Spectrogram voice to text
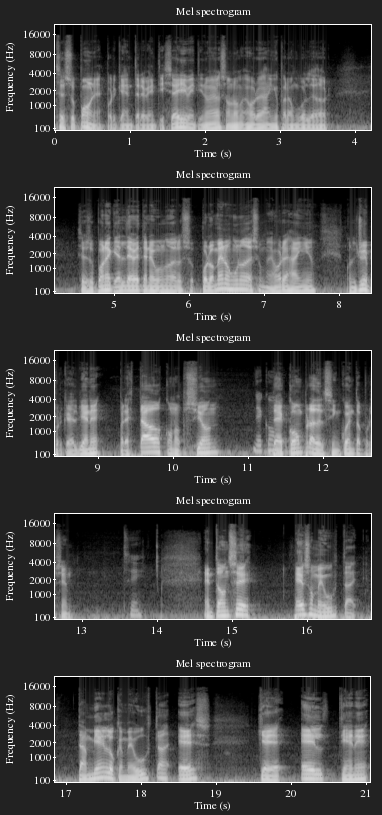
se supone, porque entre 26 y 29 son los mejores años para un goleador. Se supone que él debe tener uno de los, por lo menos uno de sus mejores años con el Junior, porque él viene prestado con opción De de compra del 50%. Sí. Entonces, eso me gusta. También lo que me gusta es que él tiene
